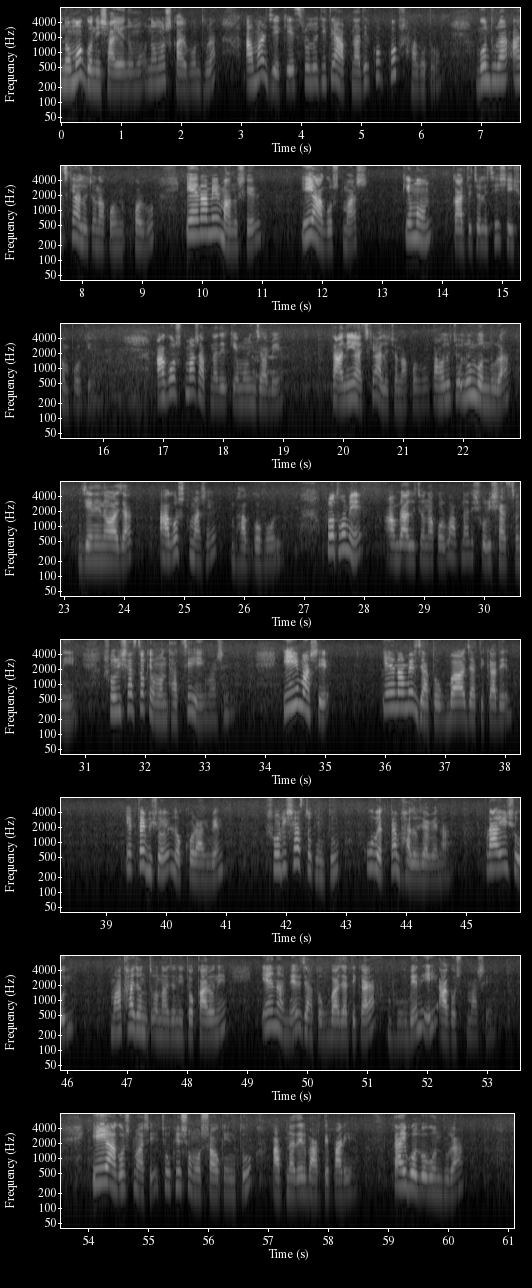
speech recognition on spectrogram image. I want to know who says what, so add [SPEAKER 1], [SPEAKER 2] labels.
[SPEAKER 1] নম গণেশায় নম। নমস্কার বন্ধুরা, আমার যে কে অ্যাস্ট্রোলজিতে আপনাদের খুব খুব স্বাগত। বন্ধুরা, আজকে আলোচনা কর- করব এ নামের মানুষের এই আগস্ট মাস কেমন কাটতে চলেছে সেই সম্পর্কে। আগস্ট মাস আপনাদের কেমন যাবে তা নিয়ে আজকে আলোচনা করব। তাহলে চলুন বন্ধুরা, জেনে নেওয়া যাক আগস্ট মাসের ভাগ্যফল। প্রথমে আমরা আলোচনা করব আপনাদের শরীর স্বাস্থ্য নিয়ে। শরীর স্বাস্থ্য কেমন থাকছে এই মাসে? এই মাসে এ নামের জাতক বা জাতিকাদের একটা বিষয়ে লক্ষ্য রাখবেন, শরীর স্বাস্থ্য কিন্তু খুব একটা ভালো যাবে না। প্রায়শই মাথা যন্ত্রণাজনিত কারণে এ নামের জাতক বা জাতিকারা ভুগবেন এই আগস্ট মাসে। এই আগস্ট মাসে চোখের সমস্যাও কিন্তু আপনাদের বাড়তে পারে। তাই বলব বন্ধুরা,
